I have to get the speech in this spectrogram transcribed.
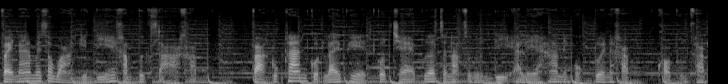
ไฟหน้าไม่สว่างยินดีให้คำปรึกษาครับ ฝากทุกท่านกดไลค์เพจ กดแชร์เพื่อสนับสนุน d a r e a 516ด้วยนะครับ ขอบคุณครับ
